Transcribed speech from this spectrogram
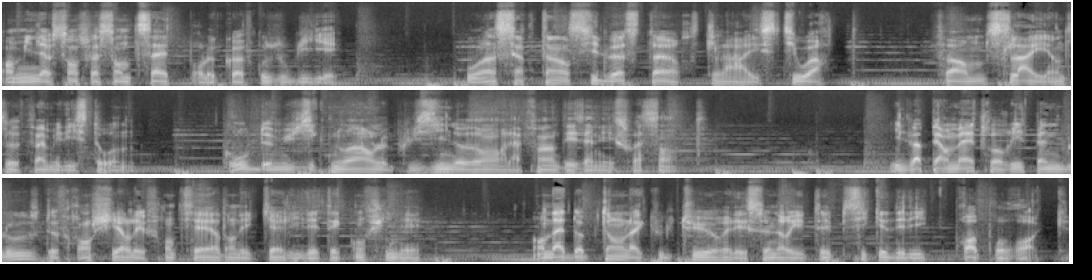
en 1967 pour le coffre aux oubliés, où un certain Sylvester Sly Stewart Sly and the Family Stone, groupe de musique noire le plus innovant à la fin des années 60. Il va permettre au rhythm and blues de franchir les frontières dans lesquelles il était confiné, en adoptant la culture et les sonorités psychédéliques propres au rock.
